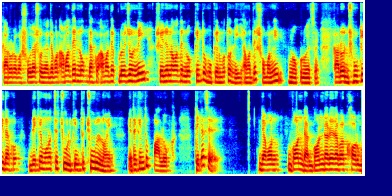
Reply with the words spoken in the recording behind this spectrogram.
কারোর আবার সোজা সোজা, যেমন আমাদের নখ দেখো, আমাদের প্রয়োজন নেই সেই জন্য আমাদের নখ কিন্তু হুকের মতো নেই, আমাদের সমানই নখ রয়েছে। কারোর ঝুঁটি দেখো, দেখে মনে হচ্ছে চুল, কিন্তু চুল নয়, এটা কিন্তু পালক, ঠিক আছে? যেমন গন্ডার, গন্ডারের আবার খর্গ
